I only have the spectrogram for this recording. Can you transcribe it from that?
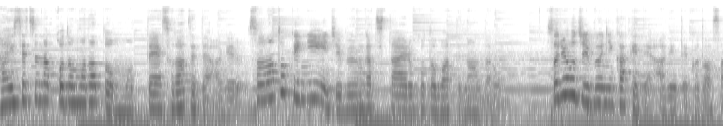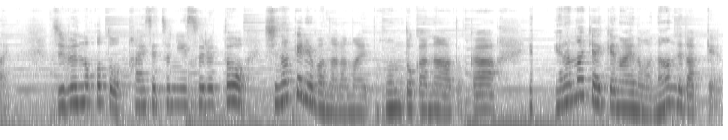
大切な子供だと思って育ててあげる。その時に自分が伝える言葉って何だろう。それを自分にかけてあげてください自分のことを大切にするとしなければならないって本当かなとかやらなきゃいけないのは何でだっけ？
